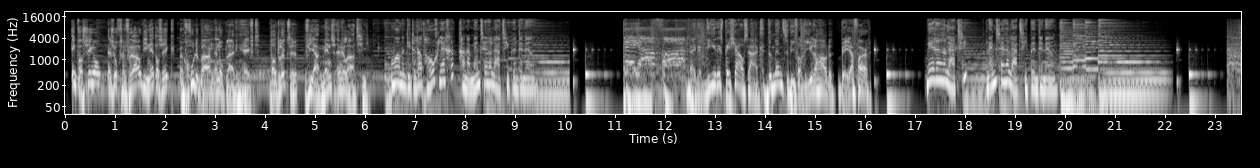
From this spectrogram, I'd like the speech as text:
Ik was single en zocht een vrouw die net als ik een goede baan en opleiding heeft. Dat lukte via Mens en Relatie. Mannen die de lat hoog leggen, gaan naar mensenrelatie.nl. Dieren Speciaalzaak. De mensen die van dieren houden. Beavar. Weer een relatie? Mensenrelatie.nl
